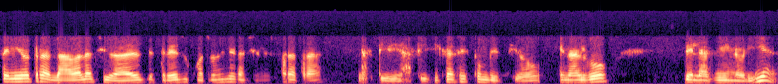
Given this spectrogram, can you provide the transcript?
tenido traslado a las ciudades de tres o cuatro generaciones para atrás, la actividad física se convirtió en algo de las minorías.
